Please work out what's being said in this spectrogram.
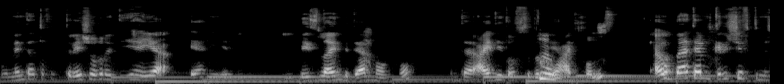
وإن أنت تاخد تلاقي شغل دي هي يعني ال- ال baseline بتاع الموضوع أنت عادي تفصل الدنيا عادي خالص أو بقى تعمل career shift مش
